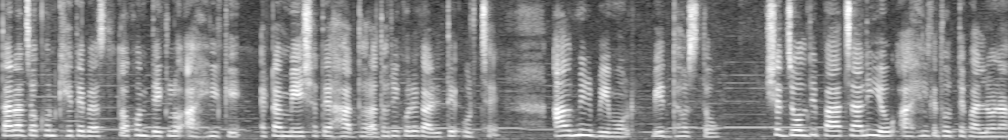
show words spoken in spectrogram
তারা যখন খেতে ব্যস্ত, তখন দেখল আহিলকে একটা মেয়ের সাথে হাত ধরাধরি করে গাড়িতে উঠছে। আলমির বেমোর, বিধ্বস্ত। সে জলদি পা চালিয়েও আহিলকে ধরতে পারল না।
